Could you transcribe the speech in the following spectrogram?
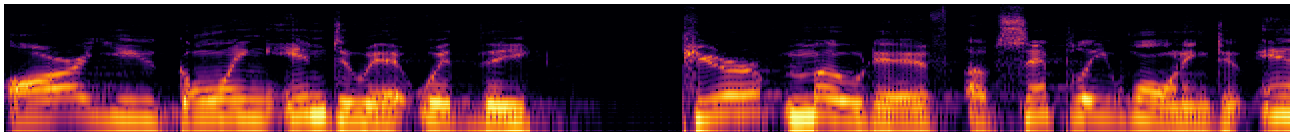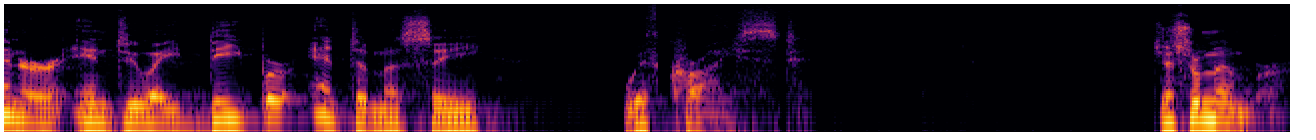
are you going into it with the pure motive of simply wanting to enter into a deeper intimacy with Christ? Just remember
